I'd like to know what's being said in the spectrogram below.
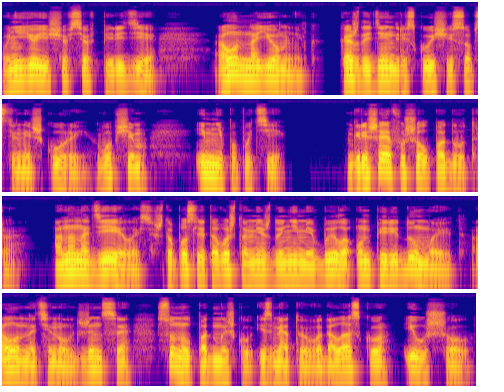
У нее еще все впереди, а он наемник, каждый день рискующий собственной шкурой. В общем, им не по пути. Гришаев ушел под утро. Она надеялась, что после того, что между ними было, он передумает, а он натянул джинсы, сунул под мышку измятую водолазку и ушел,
